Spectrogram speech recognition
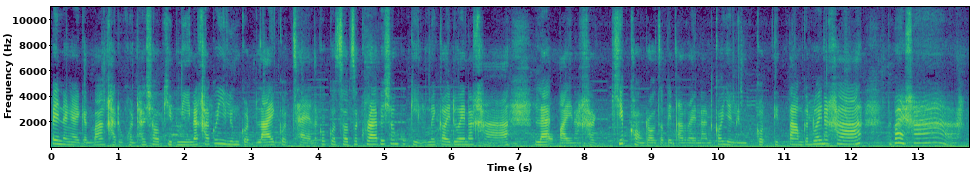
เป็นยังไงกันบ้างคะทุกคนถ้าชอบคลิปนี้นะคะ ก็อย่าลืมกดไลค์กดแชร์แล้วก็กด subscribe ให้ช่องกุกิลูกไม่ก้อยด้วยนะคะ และไปนะคะ คลิปของเราจะเป็นอะไรนั้น ก็อย่าลืมกดติดตามกันด้วยนะคะบ๊ายบายค่ะ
